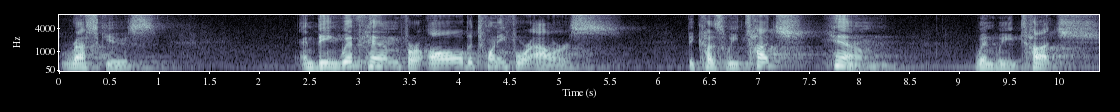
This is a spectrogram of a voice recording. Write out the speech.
rescues, and being with Him for all the 24 hours because we touch Him when we touch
